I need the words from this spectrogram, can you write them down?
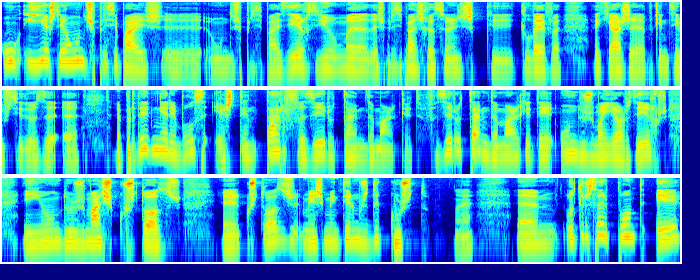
um- e este é um dos principais, um dos principais erros e uma das principais razões que, que leva a que haja pequenos investidores a, a- a perder dinheiro em bolsa é tentar fazer o time da market. Fazer o time da market é um dos maiores erros e um dos mais custosos. Eh, custosos mesmo em termos de custo. é? Um, o terceiro ponto é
